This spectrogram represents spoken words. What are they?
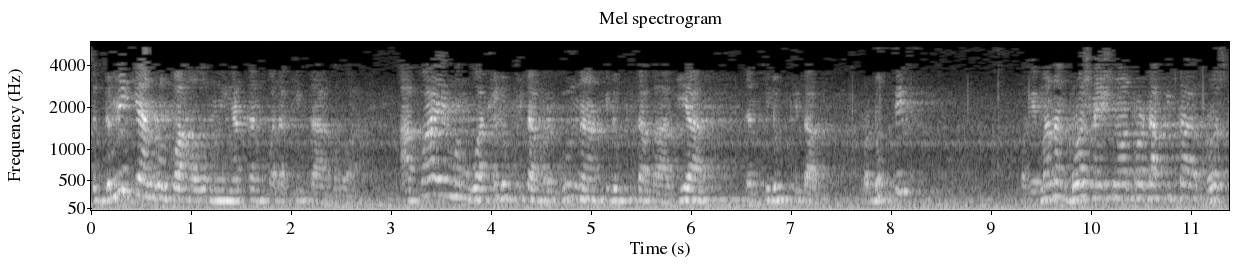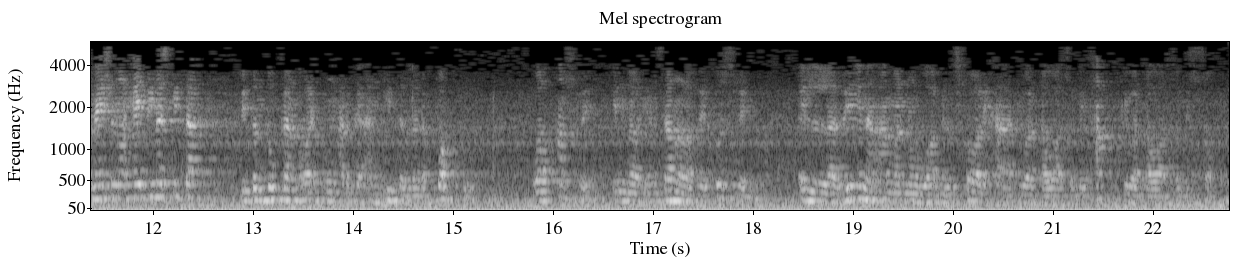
Sedemikian rupa Allah mengingatkan kepada kita bahwa apa yang membuat hidup kita berguna, hidup kita bahagia, dan hidup kita produktif, bagaimana gross national product kita, gross national happiness kita, ditentukan oleh penghargaan kita terhadap waktu. Wal asri, innal insana lafi illadzina amanu wa bil solihati wa tawasaw bil haqqi wa tawasaw bis sabr.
